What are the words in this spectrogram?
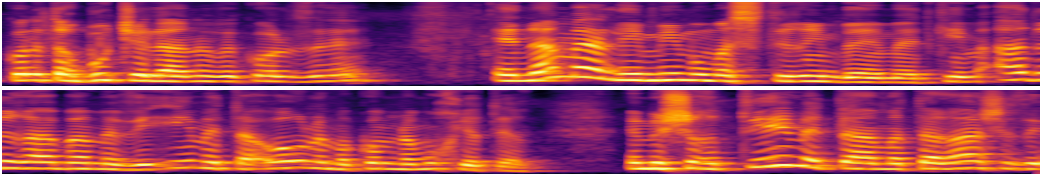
כל התרבות שלנו וכל זה, אינם מעלימים ומסתירים באמת, כי אם אדרבה מביאים את האור למקום נמוך יותר. הם משרתים את המטרה שזה,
